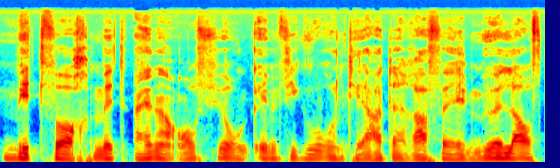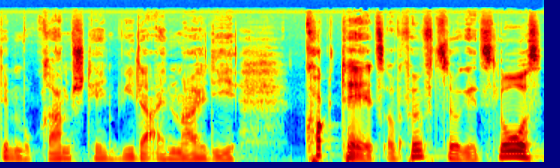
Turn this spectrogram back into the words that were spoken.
Mittwoch mit einer Aufführung im Figurentheater Raphael Mürle. Auf dem Programm stehen wieder einmal die Cocktails. Um 15 Uhr geht's los.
